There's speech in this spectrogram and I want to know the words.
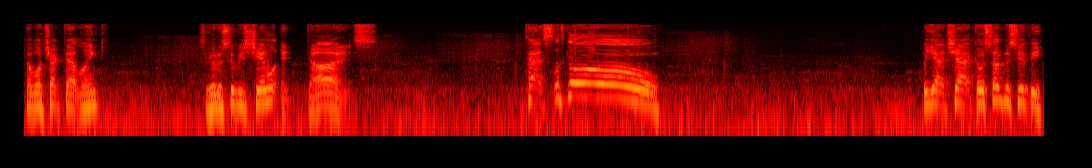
Double check that link. So go to Soupy's channel. It does. Test, let's go! But yeah, chat, go sub to Soupy.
